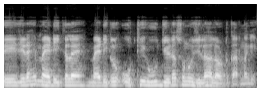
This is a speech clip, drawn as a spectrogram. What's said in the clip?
ਤੇ ਜਿਹੜਾ ਇਹ ਮੈਡੀਕਲ ਹੈ ਮੈਡੀਕਲ ਉੱਥੇ ਹੋਊ ਜਿਹੜਾ ਤੁਹਾਨੂੰ ਜ਼ਿਲ੍ਹਾ ਅਲਾਟ ਕਰਨਗੇ।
